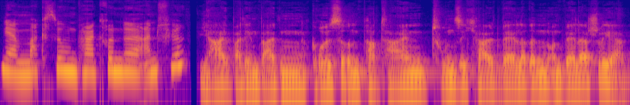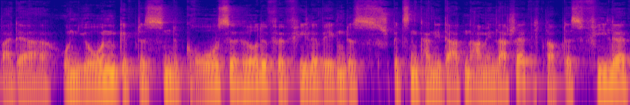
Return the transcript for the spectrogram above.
Ja, magst du ein paar Gründe anführen? Ja, bei den beiden größeren Parteien tun sich halt Wählerinnen und Wähler schwer. Bei der Union gibt es eine große Hürde für viele wegen des Spitzenkandidaten Armin Laschet. Ich glaube, dass viele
